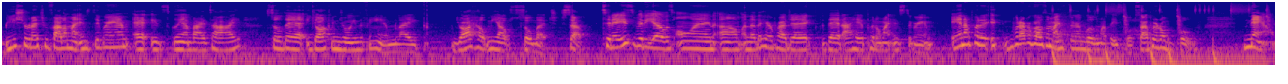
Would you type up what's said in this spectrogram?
be sure that you follow my instagram at it's glam by Tai so that y'all can join the fam like y'all help me out so much so today's video is on um, another hair project that I had put on my Instagram. And I put it, it, whatever goes on my Instagram goes on my Facebook. So I put it on both. Now,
